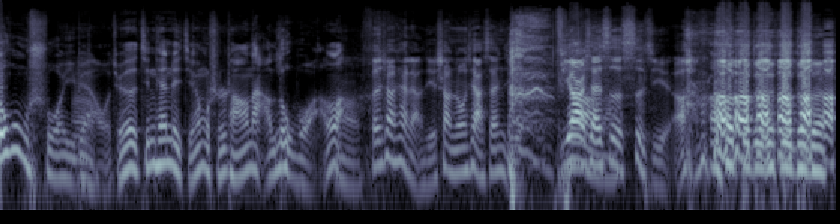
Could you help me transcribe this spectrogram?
都说一遍，嗯我觉得今天这节目时长那录不完了。嗯，分上下两集，上中下三集，一二三四四集啊。啊，对对对对对对，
